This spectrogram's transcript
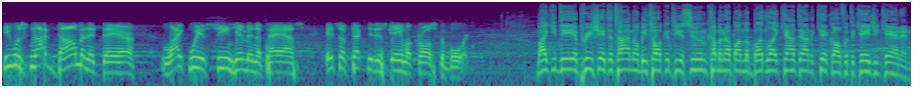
He was not dominant there like we have seen him in the past it's affected his game across the board. Mikey D, appreciate the time. I'll be talking to you soon. Coming up on the Bud Light Countdown to Kickoff with the Cajun Cannon.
